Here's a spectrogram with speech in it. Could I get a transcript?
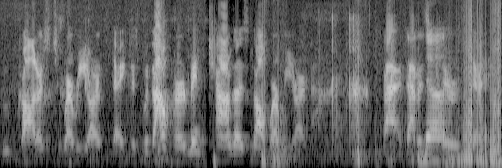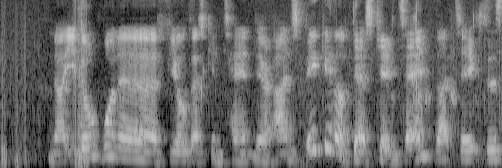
who got us to where we are today. Because without Herdman, Canada is not where we are now. That that is No. clear as day. Now, you don't want to feel discontent there. And speaking of discontent, that takes us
